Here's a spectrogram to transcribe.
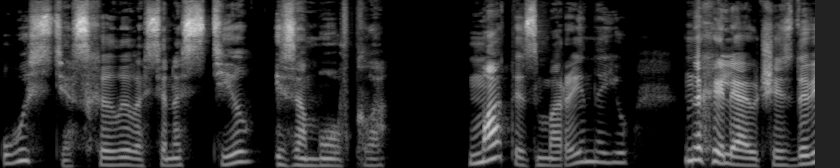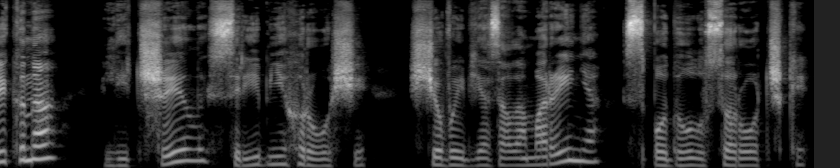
Устя схилилася на стіл і замовкла. Мати з Маринею, нахиляючись до вікна, лічили срібні гроші, що вив'язала Мариня з подолу сорочки.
